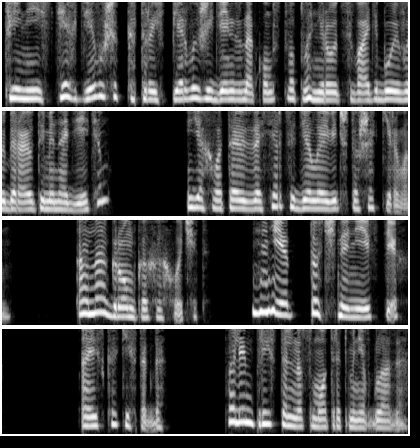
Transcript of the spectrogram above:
«Ты не из тех девушек, которые в первый же день знакомства планируют свадьбу и выбирают имена детям?» Я хватаюсь за сердце, делая вид, что шокирован. Она громко хохочет. «Нет, точно не из тех». «А из каких тогда?» Полин пристально смотрит мне в глаза.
